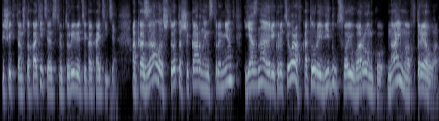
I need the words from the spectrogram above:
пишите там, что хотите, структурируйте, как хотите. Оказалось, что это шикарный инструмент. Я знаю рекрутеров, которые ведут свою воронку найма в Trello.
